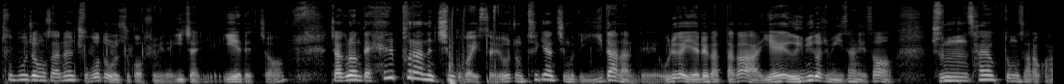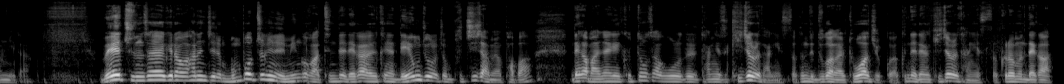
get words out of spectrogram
투부정사는 죽어도 올 수가 없습니다. 이 자리에 이해됐죠? 자 그런데 help라는 친구가 있어요. 좀 특이한 친구인데 이단한데 우리가 얘를 갖다가 얘 의미가 좀 이상해서 준사역동사라고 합니다. 왜 준사역이라고 하는지는 문법적인 의미인 것 같은데 내가 그냥 내용적으로 좀 붙이자면 봐봐. 내가 만약에 교통사고를 당해서 기절을 당했어. 근데 누가 날 도와줄 거야. 근데 내가 기절을 당했어. 그러면 내가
